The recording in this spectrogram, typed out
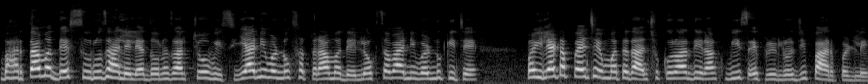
भारतामध्ये सुरू झालेल्या दोन हजार चोवीस या निवडणूक सत्रामध्ये लोकसभा निवडणुकीचे पहिल्या टप्प्याचे मतदान शुक्रवार दिनांक वीस एप्रिल रोजी पार पडले.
